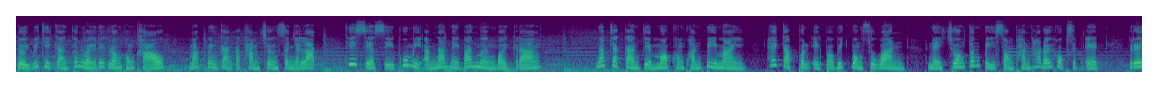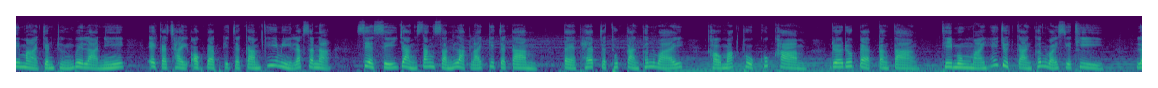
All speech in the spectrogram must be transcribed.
โดยวิธีการเคลื่อนไหวเรียกร้องของเขา มักเป็นการกระทำเชิงสัญลักษณ์ ที่เสียดสีผู้มีอำนาจในบ้านเมืองบ่อยครั้ง นับจากการเตรียมมอบของขวัญปีใหม่ ให้กับพลเอกประวิตยวงสุวรรณในช่วงต้นปี 2561 เรื่อยมาจนถึงเวลานี้ เอกชัยออกแบบกิจกรรมที่มีลักษณะ เสียดสีอย่างสร้างสรรค์หลากหลายกิจกรรม แต่แทบจะทุกการเคลื่อนไหวเขามักถูกคุกคาม ด้วยรูปแบบต่างๆ ที่มุ่งหมายให้หยุดการเคลื่อนไหวเสียที และ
